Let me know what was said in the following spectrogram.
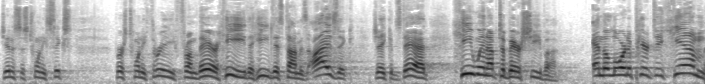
Genesis 26, verse 23. From there, he, the he this time is Isaac, Jacob's dad, he went up to Beersheba. And the Lord appeared to him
